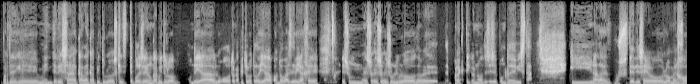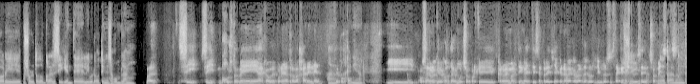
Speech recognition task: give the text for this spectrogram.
aparte de que me interesa cada capítulo, es que te puedes leer un capítulo un día, luego otro capítulo otro día, cuando vas de viaje. Es un, es, es, un libro práctico, ¿no? Desde ese punto de vista. Y nada, pues te deseo lo mejor y sobre todo para el siguiente libro. ¿Tienes algún plan? Vale. Sí, sí, justo me acabo de poner a trabajar en él. Ah, genial. Y, o sea, no lo quiero contar mucho porque Carmen Martín Gaite siempre decía que no había que hablar de los libros hasta que no estuviese ocho meses. Totalmente.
